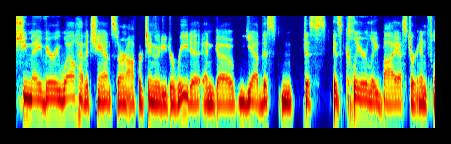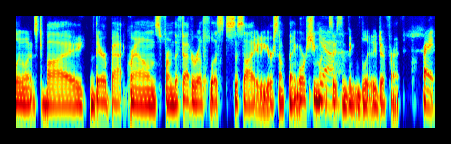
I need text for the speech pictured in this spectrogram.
she may very well have a chance or an opportunity to read it and go, yeah, this, this is clearly biased or influenced by their backgrounds from the Federalist Society or something. Or she might yeah. say something completely different. Right.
